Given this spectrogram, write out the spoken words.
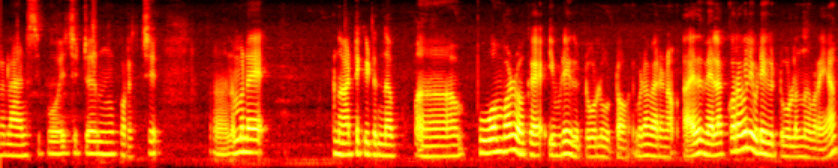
റിലയൻസിൽ പോയിച്ചിട്ട് കുറച്ച് നമ്മുടെ നാട്ടിൽ കിട്ടുന്ന പൂവമ്പഴമൊക്കെ ഇവിടെ കിട്ടുകയുള്ളൂ കേട്ടോ. ഇവിടെ വരണം. അതായത് വിലക്കുറവിൽ ഇവിടെ കിട്ടുകയുള്ളൂ എന്ന് പറയാം.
